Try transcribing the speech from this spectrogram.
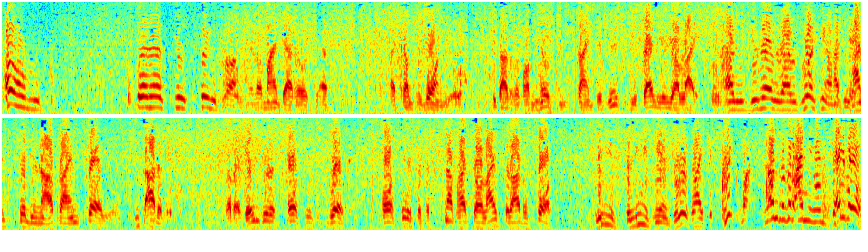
Holmes. Oh, where else do you spring from? Never mind that, old chap. I've come to warn you. Keep out of the von Heldenstein business if you value your life. How did you know that I was working on it? I can't tell you now, but I implore you. Keep out of it. There are dangerous forces at work. Forces that would snuff out your life without a thought. Please believe me and do as I say. Quick, one. To the dining room table.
